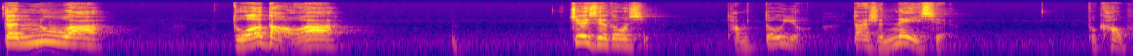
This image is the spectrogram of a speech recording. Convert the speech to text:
登陆啊，夺岛啊，这些东西他们都有，但是那些不靠谱，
